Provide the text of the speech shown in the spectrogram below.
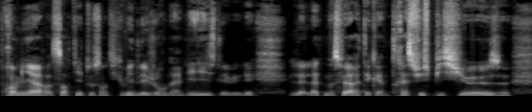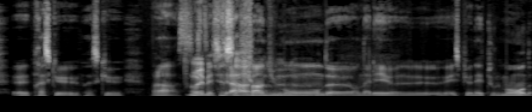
Première sortie de tous anti-Covid, les journalistes, l'atmosphère était quand même très suspicieuse, euh, presque, presque, voilà. Oui, mais c'est c'était la ça, fin le- du le- monde, euh, on allait euh, espionner tout le monde.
